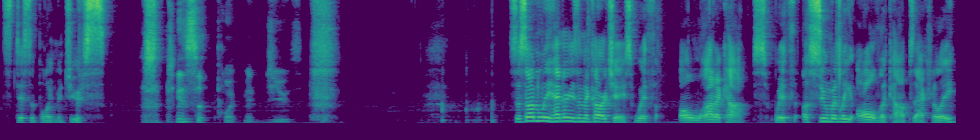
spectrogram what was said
It's disappointment juice. disappointment juice. So suddenly Henry's in a car chase with a lot of cops, with assumedly all the cops actually.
